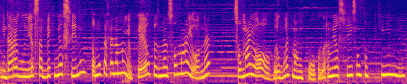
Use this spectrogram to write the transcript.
Me dá agonia saber que meus filhos não tomam café da manhã, porque eu, pelo menos, sou maior, né? Sou maior, eu aguento mais um pouco. Agora meus filhos são tudo pequenininhos.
